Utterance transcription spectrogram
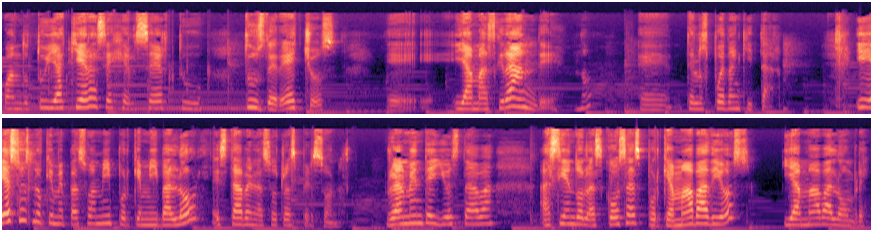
cuando tú ya quieras ejercer tus derechos eh, ya más grande, ¿no? Eh, te los puedan quitar. Y eso es lo que me pasó a mí porque mi valor estaba en las otras personas. Realmente yo estaba haciendo las cosas porque amaba a Dios y amaba al hombre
